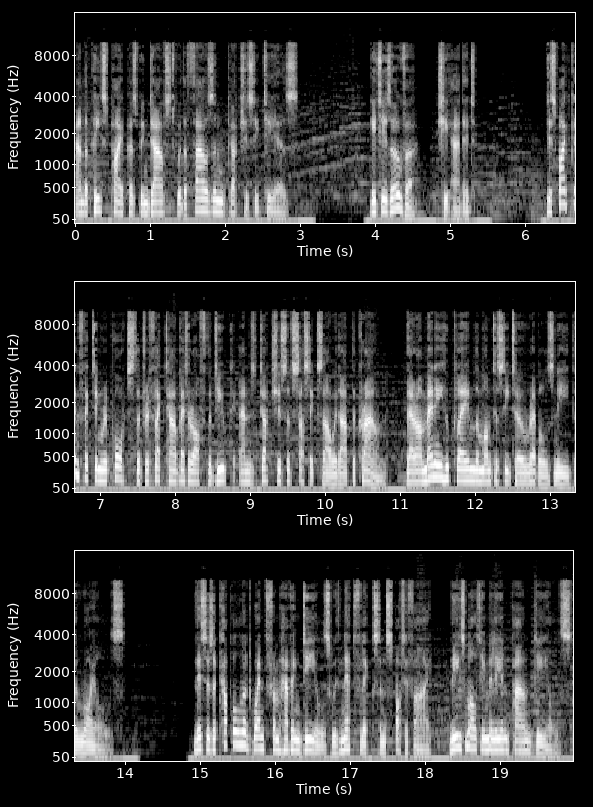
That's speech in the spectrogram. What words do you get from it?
and the peace pipe has been doused with a thousand duchessy tears. It is over, she added. Despite conflicting reports that reflect how better off the Duke and Duchess of Sussex are without the crown, there are many who claim the Montecito rebels need the royals. This is a couple that went from having deals with Netflix and Spotify, these multi-million pound deals.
